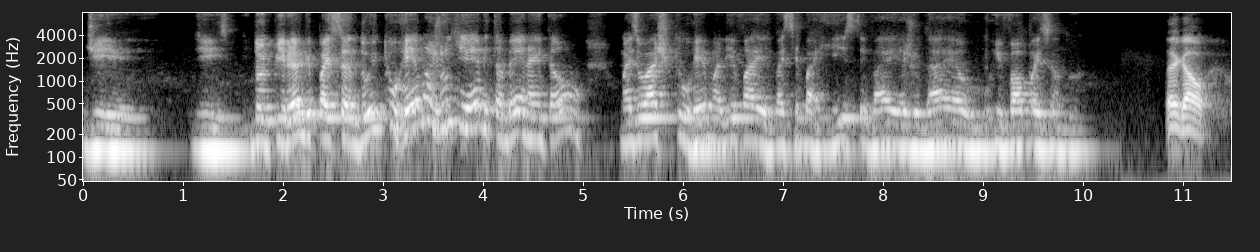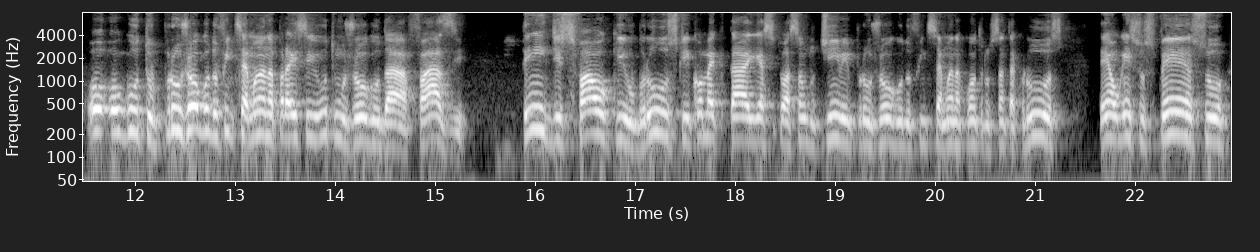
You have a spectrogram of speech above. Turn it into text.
de de, do Ipiranga e Paysandu e que o Remo ajude ele também, né? Então, mas eu acho que o Remo ali vai, vai ser bairrista e vai ajudar é, o, o rival Paysandu. Legal. Ô, ô Guto, para o jogo do fim de semana, para esse último jogo da fase, tem desfalque o Brusque? Como é que está aí a situação do time para o jogo do fim de semana contra o Santa Cruz? Tem alguém suspenso?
